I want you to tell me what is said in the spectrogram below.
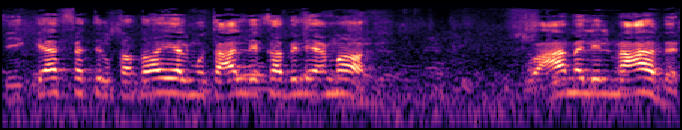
في كافة القضايا المتعلقة بالإعمار. وعمل المعابر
